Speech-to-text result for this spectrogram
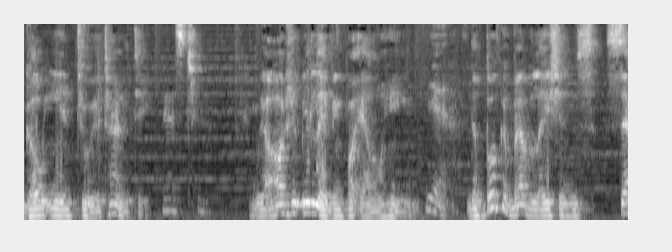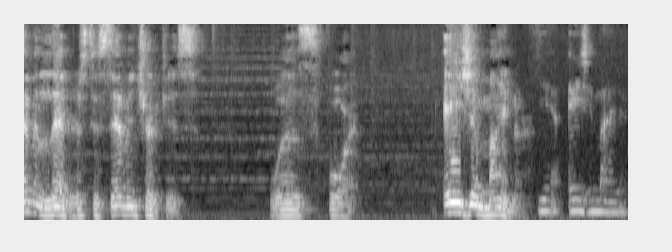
go into eternity. That's true. We all should be living for Elohim. Yeah. The book of Revelation's seven letters to seven churches was for Asia Minor. Yeah, Asia Minor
